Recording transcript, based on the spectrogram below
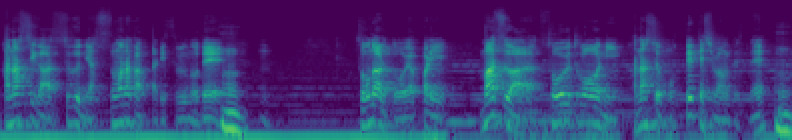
話がすぐには進まなかったりするので、うんそうなるとやっぱりまずはそういうところに話を持ってってしまうんですね、うん、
